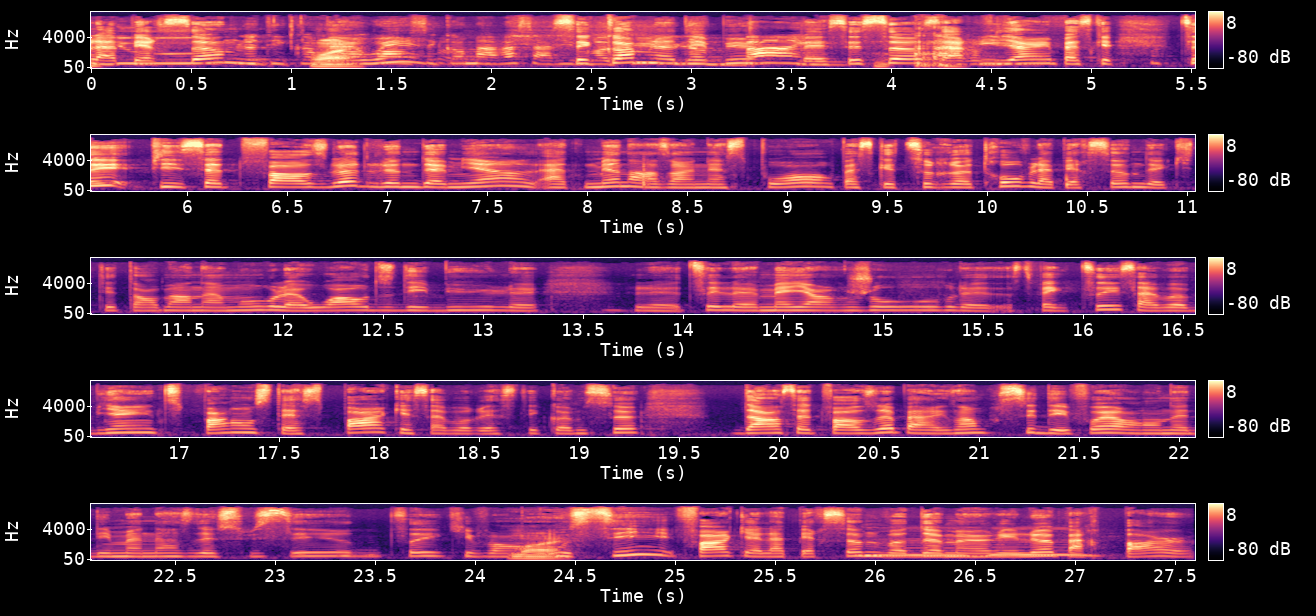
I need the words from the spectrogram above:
la personne. puis là, t'es comme, Ouais. ah, Oui. C'est comme avant, ça C'est comme plus, le début. Ben, c'est ça, ça revient. Parce que, tu sais, puis cette phase-là de lune de miel, elle te met dans un espoir parce que tu retrouves la personne de qui t'es tombé en amour, le wow du début, le, le, tu sais, le meilleur jour. Le... Fait que, tu sais, ça va bien, tu penses, tu espères que ça va rester comme ça. Dans cette phase-là, par exemple, aussi, des fois, on a des menaces de suicide, tu sais, qui vont Ouais. aussi faire que la personne va demeurer là par peur.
